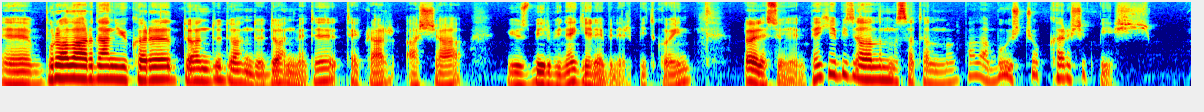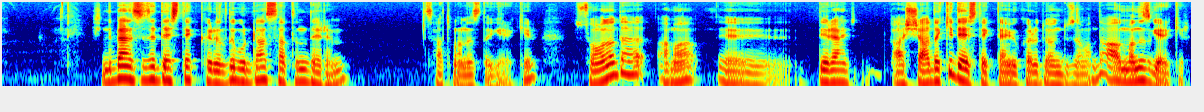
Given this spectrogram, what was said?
E, buralardan yukarı döndü döndü dönmedi. Tekrar aşağı 101 bine gelebilir Bitcoin. Öyle söyleyelim. Peki biz alalım mı satalım mı? Valla bu iş çok karışık bir iş. Şimdi ben size destek kırıldı buradan satın derim. Satmanız da gerekir. Sonra da ama e, direnç aşağıdaki destekten yukarı döndüğü zaman da almanız gerekir.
